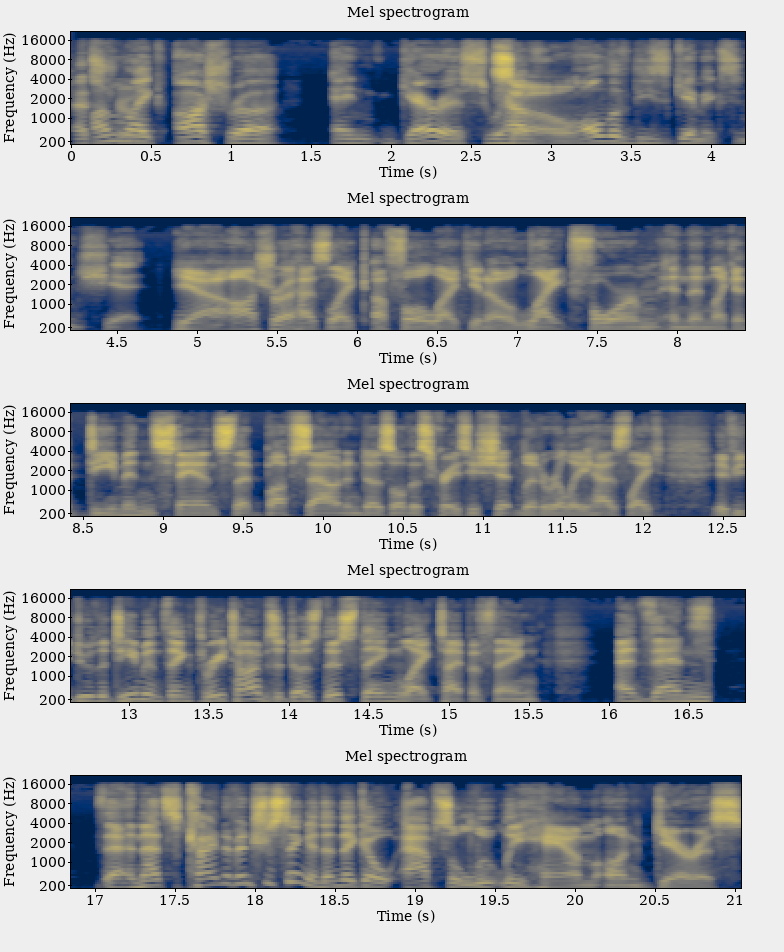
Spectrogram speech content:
That's true. Unlike Ashrah and Geras, who have So- all of these gimmicks and shit. Yeah, Ashrah has like a full like, you know, light form and then like a demon stance that buffs out and does all this crazy shit. Literally has like if you do the demon thing 3 times it does this thing like type of thing. And then and that's kind of interesting and then they go absolutely ham on Geras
